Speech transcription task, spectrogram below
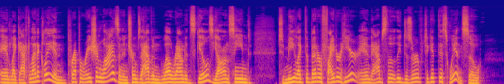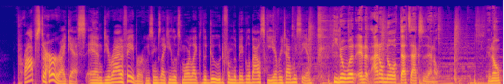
and like athletically and preparation wise, and in terms of having well rounded skills, Yan seemed to me like the better fighter here and absolutely deserved to get this win. So props to her, I guess. And Uriah Faber, who seems like he looks more like the dude from the Big Lebowski every time we see him. You know what? And I don't know if that's accidental. You know?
